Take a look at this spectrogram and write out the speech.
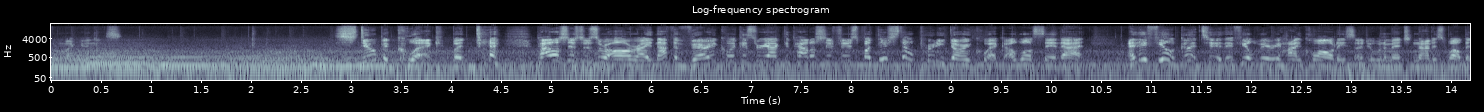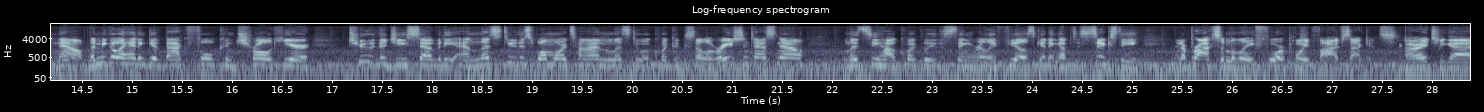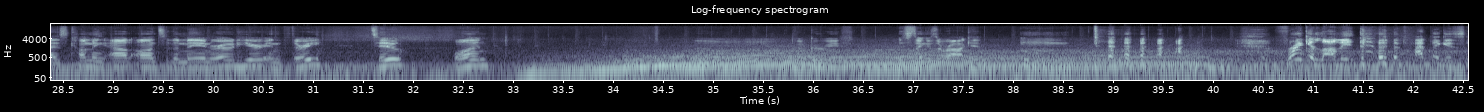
my goodness stupid quick, but paddle shifters are all right. Not the very quickest reactive paddle shifters, but they're still pretty darn quick. I will say that. And they feel good too. They feel very high quality. So I do want to mention that as well. But now let me go ahead and give back full control here to the G70 and let's do this one more time and let's do a quick acceleration test now. Let's see how quickly this thing really feels getting up to 60 in approximately 4.5 seconds. All right, you guys, coming out onto the main road here in three, two, one. Oh, good grief. This thing is a rocket. Mm. Freaking love it. that thing is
